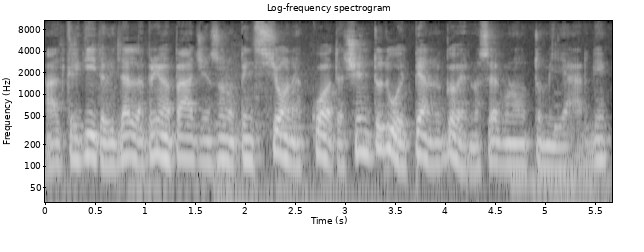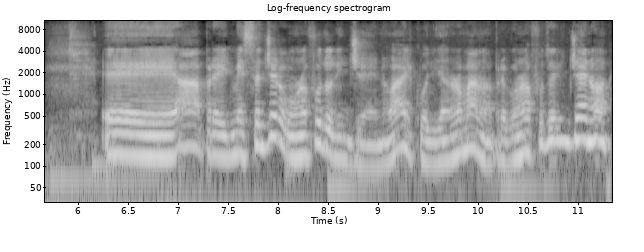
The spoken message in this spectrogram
Altri titoli dalla prima pagina sono pensione a quota 102, il piano del governo servono 8 miliardi. Eh, apre il messaggero con una foto di Genova, il quotidiano romano apre con una foto di Genova,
